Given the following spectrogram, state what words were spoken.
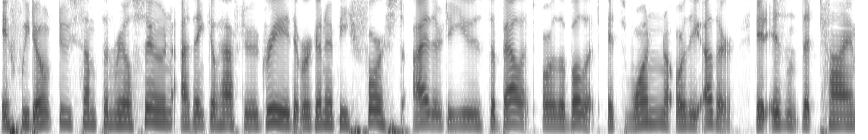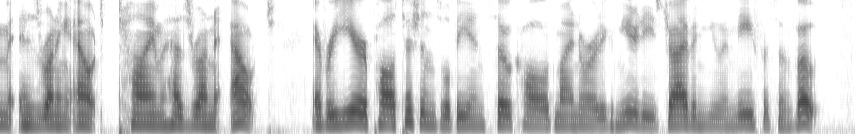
If we don't do something real soon, I think you'll have to agree that we're going to be forced either to use the ballot or the bullet. It's one or the other. It isn't that time is running out, time has run out. Every year, politicians will be in so called minority communities driving you and me for some votes.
